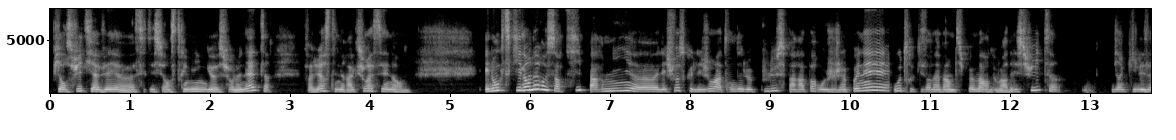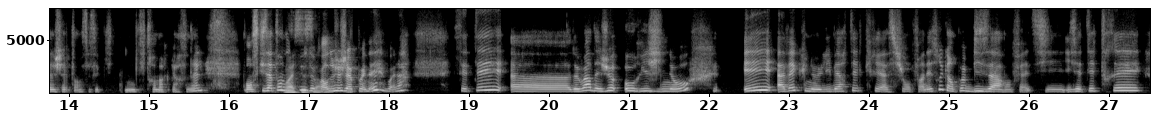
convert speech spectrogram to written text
Puis ensuite, il y avait, c'était en streaming sur le net. Enfin, je veux dire, c'était une réaction assez énorme. Et donc, ce qu'il en est ressorti parmi euh, les choses que les gens attendaient le plus par rapport au jeu japonais, outre qu'ils en avaient un petit peu marre de voir des suites, bien qu'ils les achètent, hein, ça c'est une petite remarque personnelle. Bon, ce qu'ils attendent Ouais, le plus de voir du jeu japonais, voilà, c'était euh, de voir des jeux originaux et avec une liberté de création, enfin des trucs un peu bizarres en fait. Ils, ils étaient très,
